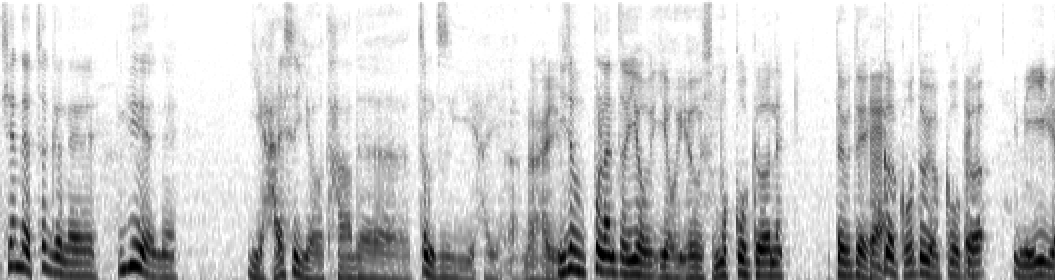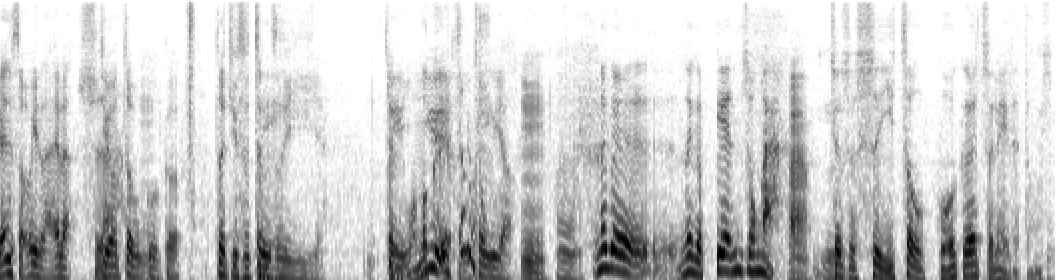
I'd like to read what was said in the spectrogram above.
现在这个呢，乐呢，也还是有它的政治意义，还有。那还有。你怎么不然这有有有什么国歌呢？对不对？各国都有国歌，你一元首一来了，就要奏国歌，这就是政治意义啊。对，我们可以这么重要。嗯嗯，那个那个编钟啊，啊，就是适宜奏国歌之类的东西。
